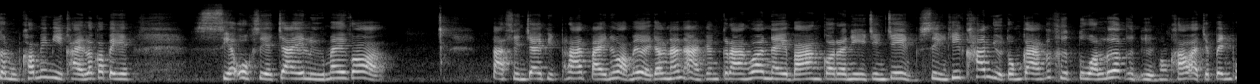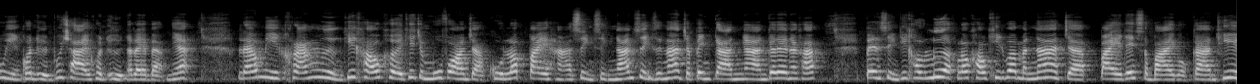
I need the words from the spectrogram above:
สรุปเขาไม่มีใครแล้วก็ไปเสียอกเสียใจหรือไม่ก็ ตัดสินใจผิดพลาดไปนึกออกไม่เอ่ยดังนั้นอ่านกลางๆว่าในบางกรณีจริง ๆ สิ่งที่ขั้นอยู่ตรงกลางก็คือตัวเลือกอื่น ๆ ของเขาอาจจะเป็นผู้หญิงคนอื่นผู้ชายคนอื่นอะไรแบบเนี้ยแล้วมีครั้งหนึ่งที่เขาเคยที่จะ move on จากคุณแล้วไปหาสิ่งสิ่งนั้น สิ่งสิ่งนั้นอาจจะเป็นการงานก็ได้นะคะ เป็นสิ่งที่เขาเลือกแล้วเขาคิดว่ามันน่าจะไปได้สบายกว่าการที่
